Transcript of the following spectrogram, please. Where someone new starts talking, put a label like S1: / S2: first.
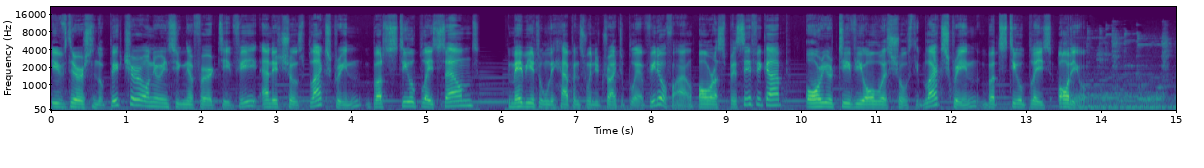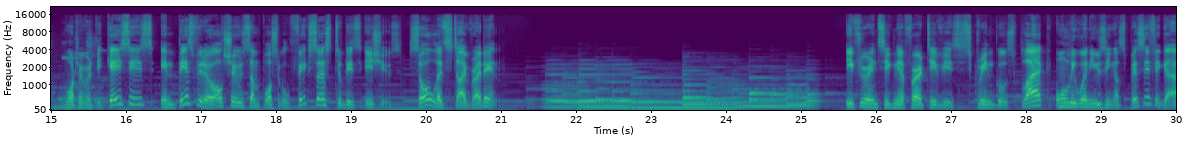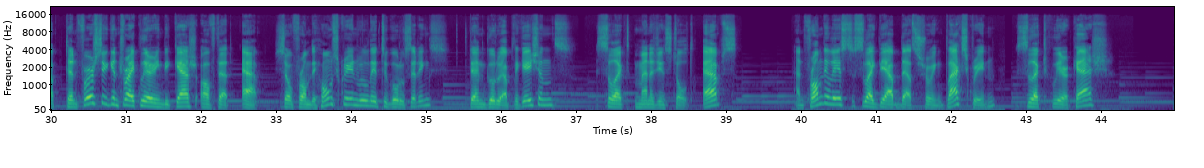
S1: If there's no picture on your Insignia Fire TV and it shows black screen, but still plays sound, maybe it only happens when you try to play a video file or a specific app, or your TV always shows the black screen but still plays audio. Whatever the case is, in this video I'll show you some possible fixes to these issues. So let's dive right in. If your Insignia Fire TV's screen goes black only when using a specific app, then first you can try clearing the cache of that app. So from the home screen we'll need to go to settings, then go to applications, select manage installed apps, and from the list select the app that's showing black screen, select clear cache,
